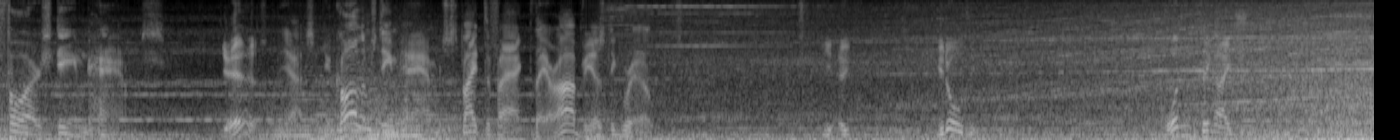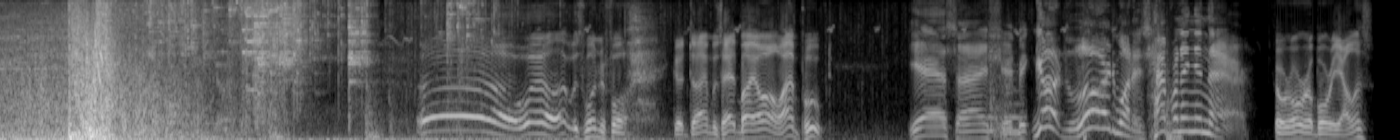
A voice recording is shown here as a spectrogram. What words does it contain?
Four steamed hams. Yes. Yes, you call them steamed hams despite the fact they are obviously grilled. You, you know, the, one thing I. was wonderful. Good time was had by all. I'm pooped. Yes, I should be. Good Lord, what is happening in there? Aurora Borealis?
